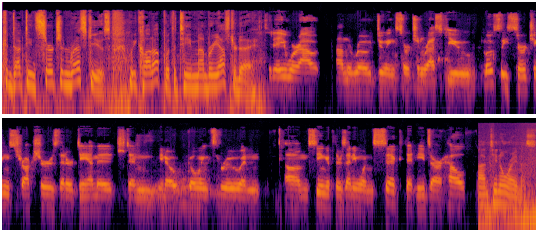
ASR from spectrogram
conducting search and rescues. We caught up with a team member yesterday. Today we're out on the road doing search and rescue, mostly searching structures that are damaged and, you know, going through and um, seeing if there's anyone sick that needs our help. I'm Tino Ramos.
